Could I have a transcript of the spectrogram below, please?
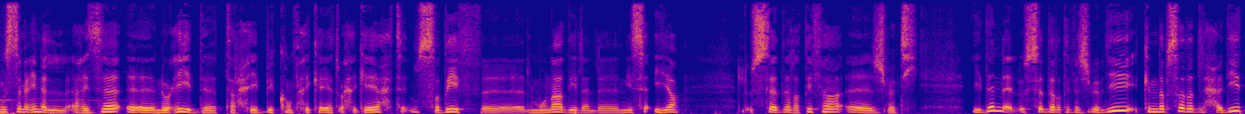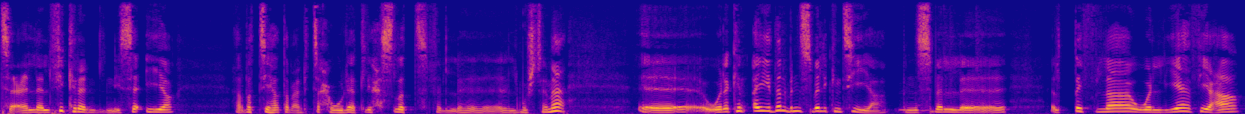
مستمعينا الأعزاء آه، نعيد الترحيب بكم في حكايات وحكايات نستضيف آه، المناضلة النسائية الأستاذة لطيفة آه، جبابتي اذا الأستاذة لطيفة الجبابدي كنا بصدد الحديث على الفكرة النسائية ربطتها طبعا بالتحولات اللي حصلت في المجتمع ولكن أيضا بالنسبة لك أنت بالنسبة للطفله واليافعة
